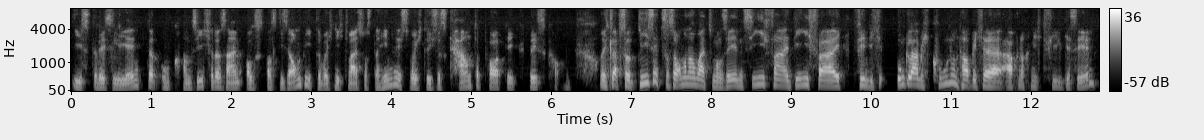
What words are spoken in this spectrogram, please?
ist resilienter und kann sicherer sein sein als, als diese Anbieter, wo ich nicht weiß, was dahinter ist, wo ich dieses Counterparty-Risk habe. Und ich glaube, so diese Zusammenarbeit, mal sehen, CFI, DeFi, finde ich unglaublich cool und habe ich äh, auch noch nicht viel gesehen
